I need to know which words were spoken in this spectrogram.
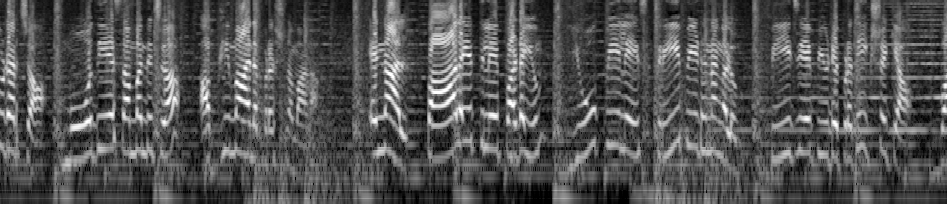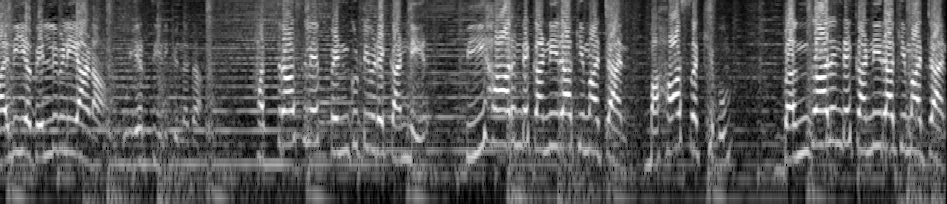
തുടർച്ച മോദിയെ സംബന്ധിച്ച് അഭിമാന പ്രശ്നമാണ്. എന്നാൽ പാളയത്തിലെ പടയും യു പിയിലെ സ്ത്രീ പീഡനങ്ങളും ബി ജെ പിയുടെ പ്രതീക്ഷയ്ക്ക് വലിയ വെല്ലുവിളിയാണ് ഉയർത്തിയിരിക്കുന്നത്. ഹത്രാസിലെ പെൺകുട്ടിയുടെ കണ്ണീർ ബീഹാറിന്റെ കണ്ണീരാക്കി മാറ്റാൻ മഹാസഖ്യവും ബംഗാളിന്റെ കണ്ണീരാക്കി മാറ്റാൻ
